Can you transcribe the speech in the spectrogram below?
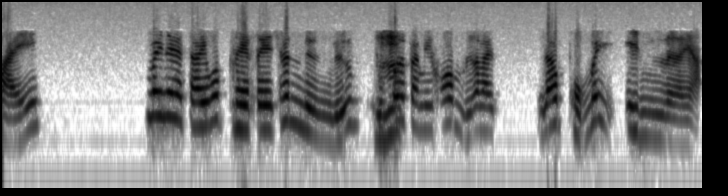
มัย ไม่แน่ใจว่า PlayStation หนึ่งหรือ Super Famicom หรืออะไร แล้วผมไม่อินเลยอะ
